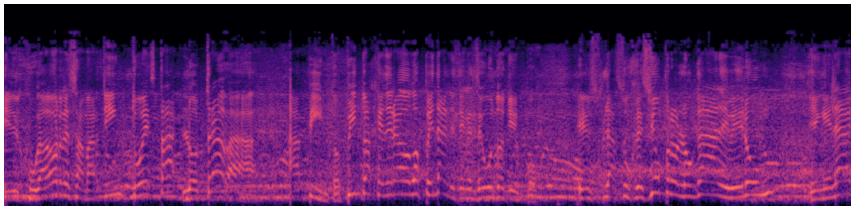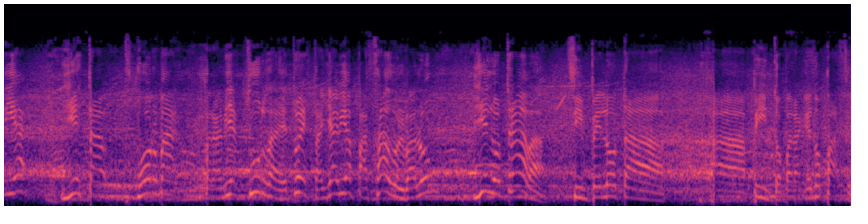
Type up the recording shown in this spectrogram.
el jugador de San Martín, Tuesta, lo traba a Pinto. Pinto ha generado dos penales en el segundo tiempo. la sujeción prolongada de Verón en el área y esta forma para mí absurda de Tuesta. Ya había pasado el balón y él lo traba sin pelota a Pinto para que no pase.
